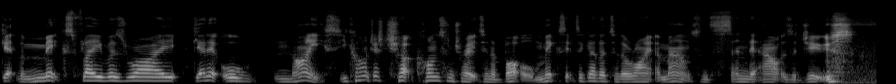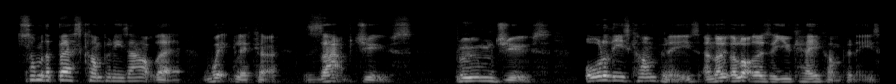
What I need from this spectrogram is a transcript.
get the mix flavors right, get it all nice. You can't just chuck concentrates in a bottle, mix it together to the right amounts, and send it out as a juice. Some of the best companies out there Wick Liquor, Zap Juice, Boom Juice. All of these companies, and a lot of those are UK companies,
